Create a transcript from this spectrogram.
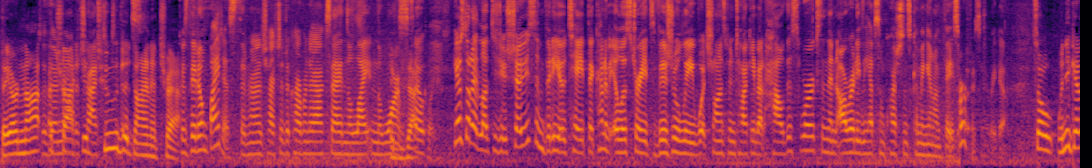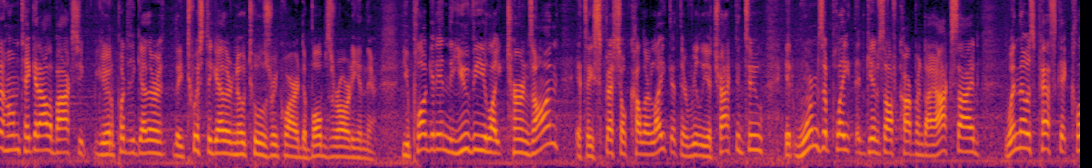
They are not, So attracted, not attracted to, to the. Dynatrap. Because they don't bite us. They're not attracted to carbon dioxide and the light and the warmth. Exactly. So here's what I'd love to do. Show you some videotape that kind of illustrates visually what Sean's been talking about, how this works, and then already we have some questions coming in on Facebook. Perfect. So here we go. So when you get it home, take it out of the box. You, you're going to put it together. They twist together. No tools required. The bulbs are already in there. You plug it in. The UV light turns on. It's a special color light that they're really attracted to. It warms a plate that gives off carbon dioxide. When those pests get close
